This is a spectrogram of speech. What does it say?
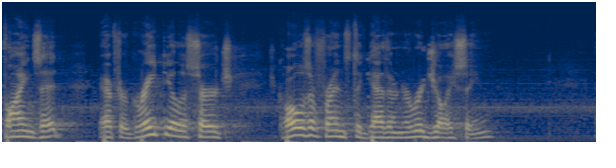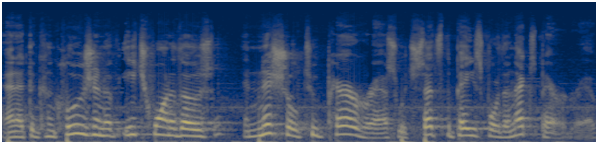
finds it after a great deal of search, she calls her friends together and they're rejoicing. And at the conclusion of each one of those initial two paragraphs, which sets the pace for the next paragraph,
